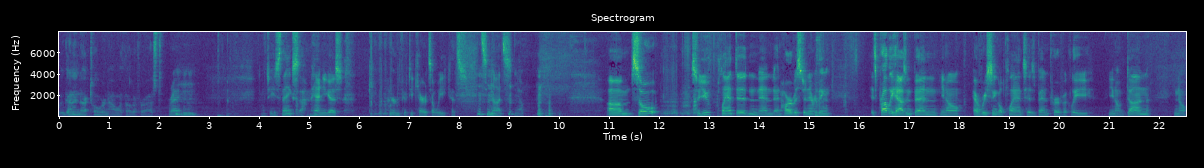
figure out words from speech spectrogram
we've gone into October now without a frost. Right. Mhm. Well, geez, thanks. Oh, man, you guys, 150 carrots a week. That's that's nuts. Yep. Um, so, so you've planted and, and, and harvested and everything. It probably hasn't been, you know, every single plant has been perfectly, you know, done, you know,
